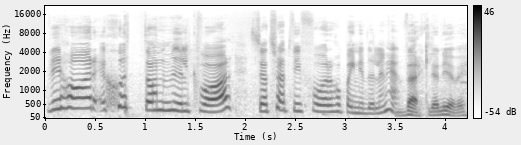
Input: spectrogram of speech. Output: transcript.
vi har 17 mil kvar så jag tror att vi får hoppa in i bilen igen. Verkligen, det gör vi.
